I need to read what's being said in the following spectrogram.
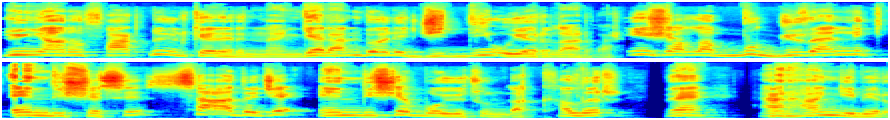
dünyanın farklı ülkelerinden gelen böyle ciddi uyarılar var. İnşallah bu güvenlik endişesi sadece endişe boyutunda kalır ve herhangi bir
